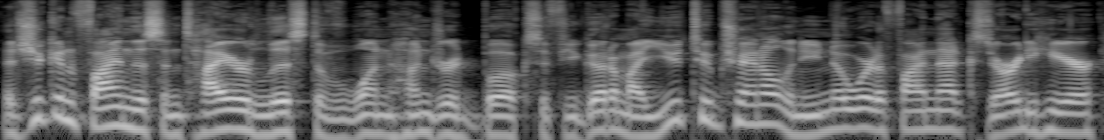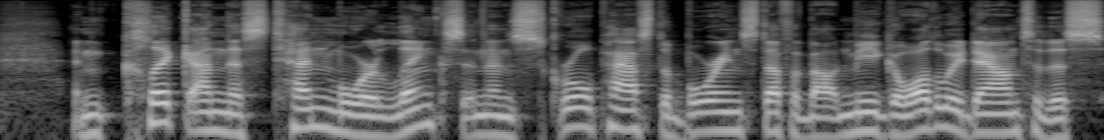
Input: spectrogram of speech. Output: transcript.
that you can find this entire list of 100 books if you go to my YouTube channel and you know where to find that because you're already here and click on this 10 more links and then scroll past the boring stuff about me, go all the way down to this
